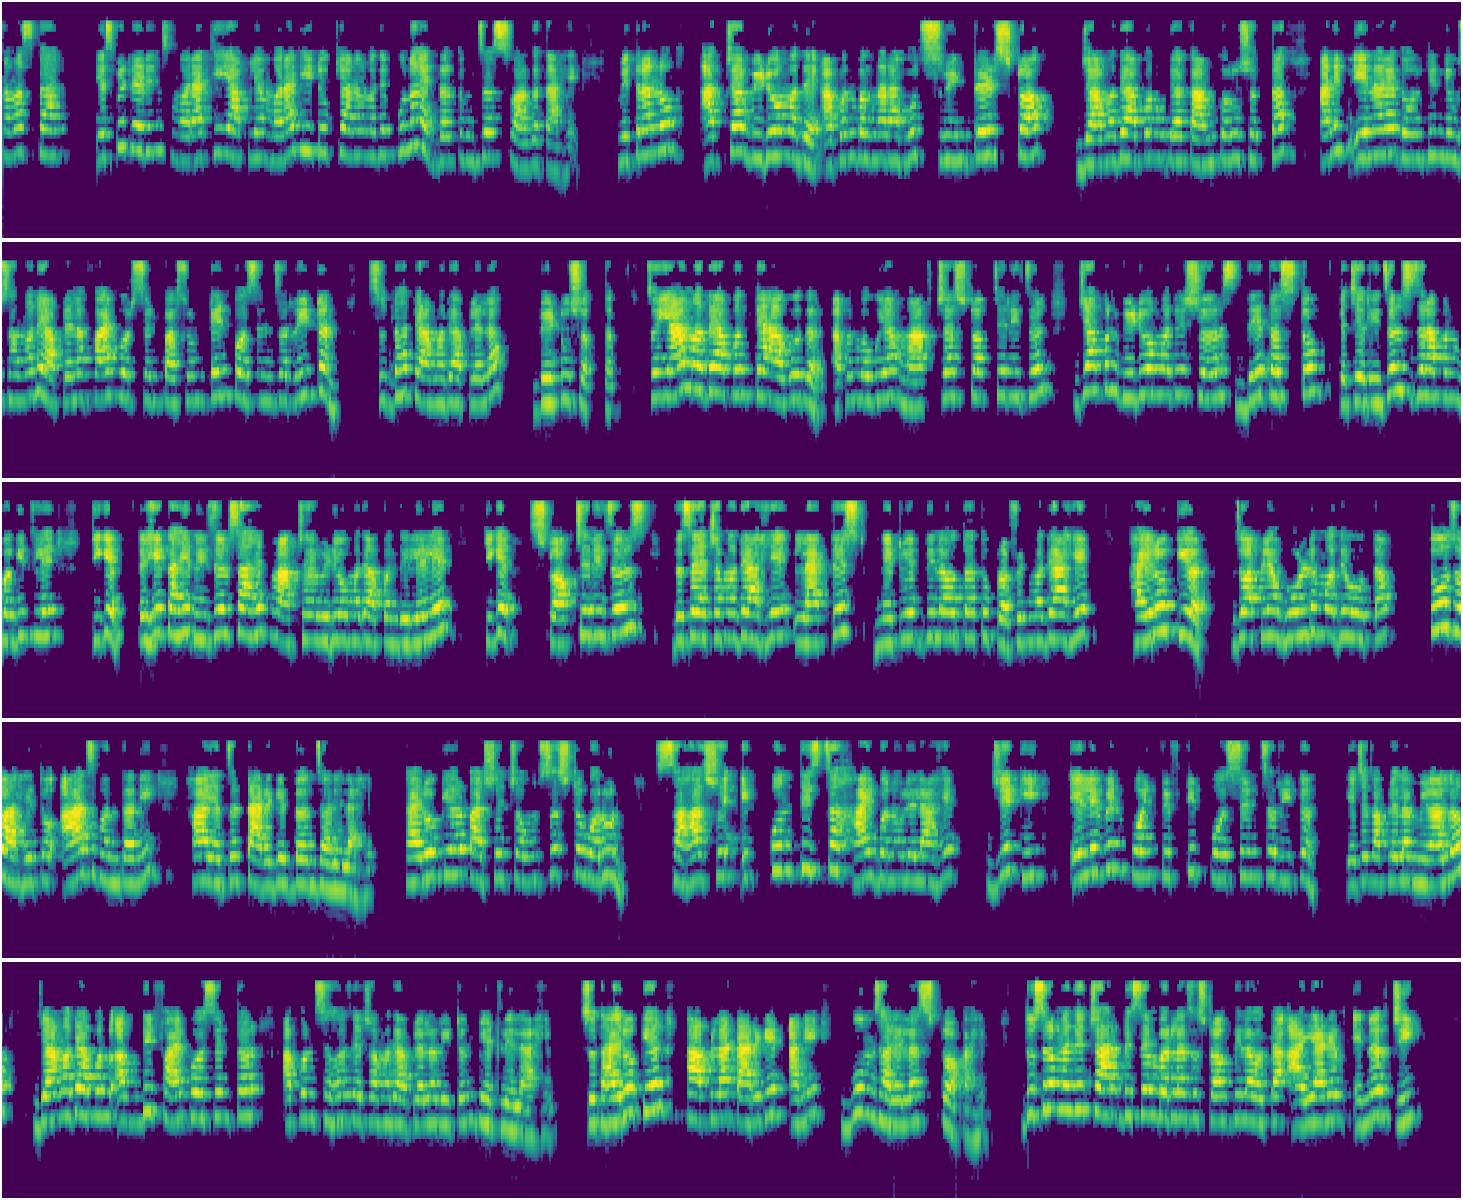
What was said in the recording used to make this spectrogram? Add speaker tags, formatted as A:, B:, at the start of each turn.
A: नमस्कार. S P trading Marathi आपल्या Marathi YouTube चॅनलमध्ये पुन्हा एकदा तुमचं स्वागत आहे. मित्रांनो आजच्या व्हिडिओमध्ये आपण बघणार आहोत स्विंग ट्रेड स्टॉक ज्यामध्ये आपण उद्या काम करू शकता आणि येणाऱ्या दोन तीन दिवसांमध्ये आपल्याला फाय पर्सेंटपासून टेन पर्सेंटचं रिटर्न सुद्धा त्यामध्ये आपल्याला भेटू शकतं. सो यामध्ये आपण त्या अगोदर आपण बघूया मागच्या स्टॉकचे रिझल्ट जे आपण व्हिडिओमध्ये शेअर्स देत असतो त्याचे रिझल्ट जर आपण बघितले ठीक आहे? तर हे काही रिझल्ट आहेत मागच्या व्हिडिओमध्ये आपण दिलेले ठीक आहे? स्टॉकचे रिझल्ट जसं याच्यामध्ये आहे लॅटेस्ट नेटवेब दिला होता तो प्रॉफिटमध्ये आहे. थायरोकिअर जो आपल्या होल्डमध्ये होता तो जो आहे तो आज म्हणताना हा याचं टार्गेट डन झालेला आहे. थायरोकेअर पाचशे चौसष्ट वरून सहाशे एकोणतीस चा हाय बनवलेला आहे जे की इलेव्हन पॉईंट फिफ्टी पर्सेंटचं रिटर्न याच्यात आपल्याला मिळालं. ज्यामध्ये आपण अगदी फाय पर्सेंट तर आपण सहज याच्यामध्ये आपल्याला रिटर्न भेटलेला आहे. सो थायरोकेअर हा आपला टार्गेट आणि बूम झालेला स्टॉक आहे. दुसरं म्हणजे चार डिसेंबरला जो स्टॉक दिला होता आय आर एम एनर्जी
